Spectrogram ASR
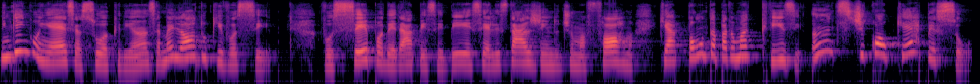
Ninguém conhece a sua criança melhor do que você. Você poderá perceber se ela está agindo de uma forma que aponta para uma crise antes de qualquer pessoa.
